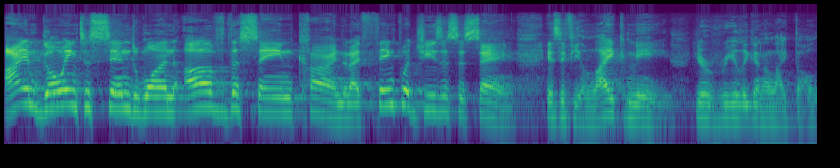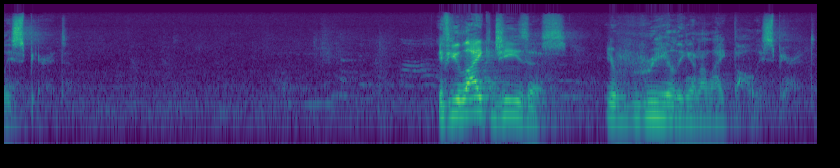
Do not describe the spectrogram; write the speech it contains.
I am going to send one of the same kind. And I think what Jesus is saying is if you like me, you're really going to like the Holy Spirit. If you like Jesus, you're really going to like the Holy Spirit.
